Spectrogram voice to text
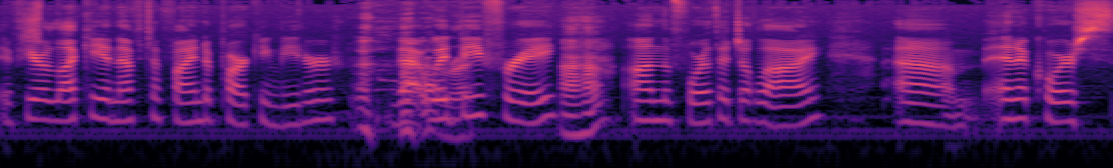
If you're lucky enough to find a parking meter, that would be free Uh-huh. on the Fourth of July. Um, and of course,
